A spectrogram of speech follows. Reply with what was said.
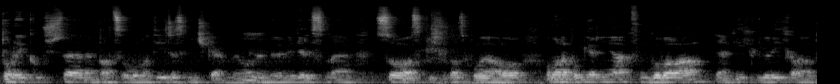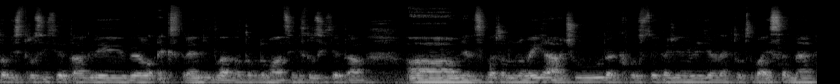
tolik už se nepracovalo na té hře s míčkem, jo? Hmm. Ne, nevěděli jsme co a spíš se tam spolehalo. Ona poměrně nějak fungovala v nějakých chvílích, ale na tom mistrovství světa, kdy byl extrémní tlak na tom domácím mistrovství světa a měli jsme řadu nových hráčů, tak prostě každý nevěděl, jak to třeba i sedne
